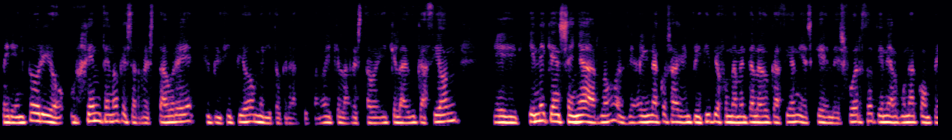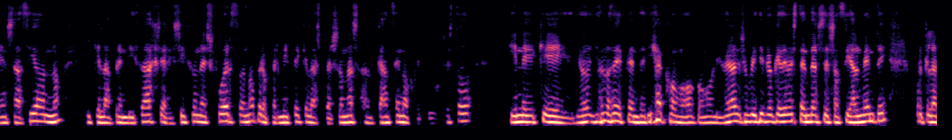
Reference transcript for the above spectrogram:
perentorio, urgente, ¿no? que se restaure el principio meritocrático ¿no? y, que la y que la educación eh, tiene que enseñar, ¿no? Hay una cosa en principio fundamental en la educación y es que el esfuerzo tiene alguna compensación, ¿no? Y que el aprendizaje exige un esfuerzo, ¿no? Pero permite que las personas alcancen objetivos. Esto tiene que, yo, yo lo defendería como, como liberal, es un principio que debe extenderse socialmente porque la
